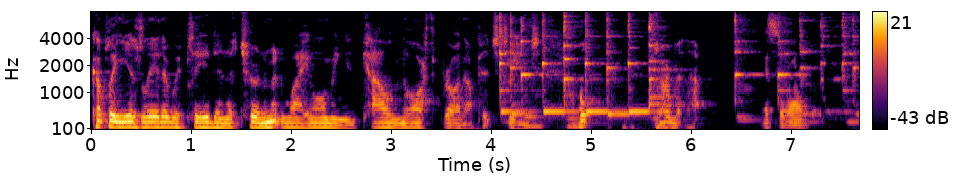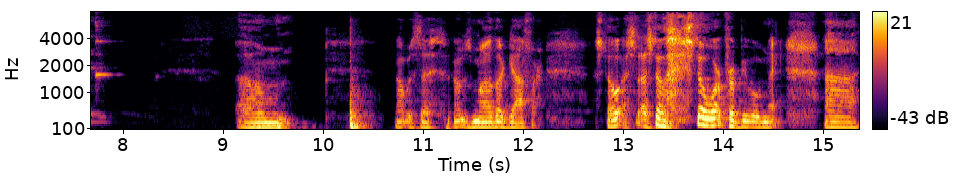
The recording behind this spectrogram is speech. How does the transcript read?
couple of years later, we played in a tournament in Wyoming, and Cal North brought up its teams. Oh, sorry about that. That's all right. Um, that was the that was my other gaffer still, I still, I still work for people, Nick. Uh,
